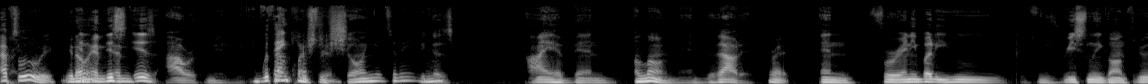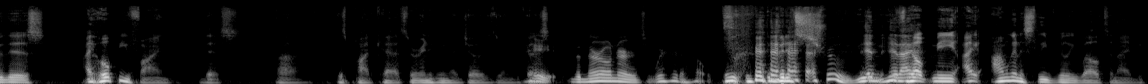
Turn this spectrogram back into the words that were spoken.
absolutely. You know, and, and, this and is our community and Without thank question. you for showing it to me Mm-hmm. because i have been alone man without it right. and for anybody who who's recently gone through this, I hope you find this uh, this podcast or anything that Joe is doing because Hey, the neuro nerds, we're here to help. but it's true. You, And- you've and I- helped me. I I'm gonna sleep really well tonight because.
